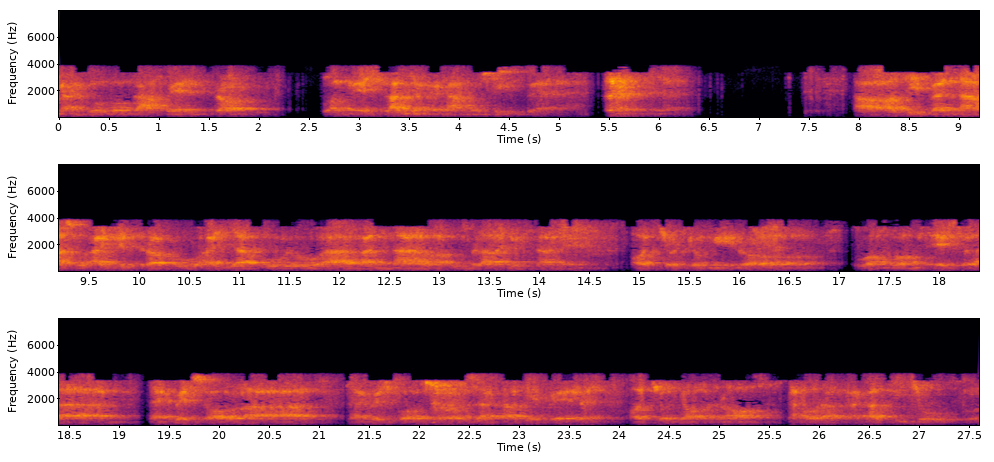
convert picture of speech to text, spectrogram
kanggo wong kafir tok wong Islam yang kena musibah Asiban nasu ayyudraku ayyakulu amanna wa umla yutane Ojo domiro wong-wong Islam Nek wis sholat, nek wis poso, zakat Ojo nyono, nek ora bakal dicoba.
